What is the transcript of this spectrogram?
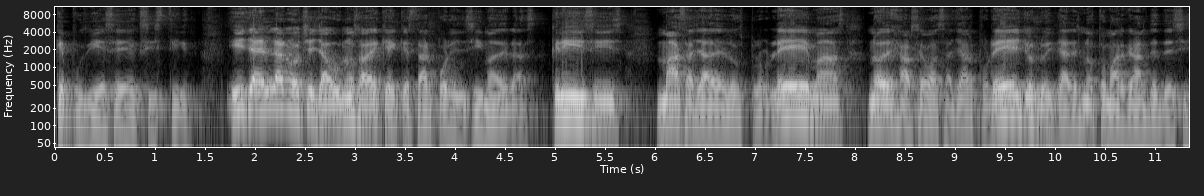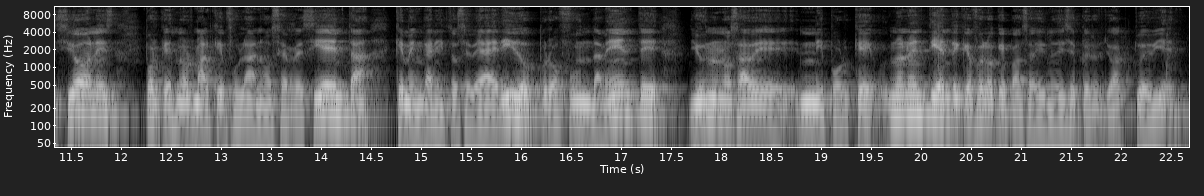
que pudiese existir. Y ya en la noche ya uno sabe que hay que estar por encima de las crisis, más allá de los problemas, no dejarse avasallar por ellos, lo ideal es no tomar grandes decisiones, porque es normal que fulano se resienta, que menganito se vea herido profundamente y uno no sabe ni por qué, uno no entiende qué fue lo que pasó y uno dice, pero yo actué bien.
